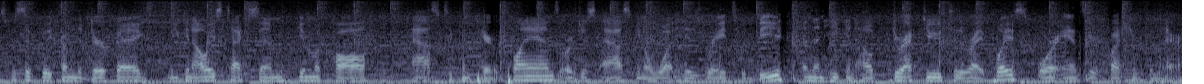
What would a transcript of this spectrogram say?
specifically from the Dirtbags, you can always text him, give him a call ask to compare plans or just ask, you know, what his rates would be. And then he can help direct you to the right place or answer your question from there.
